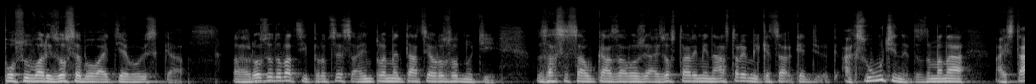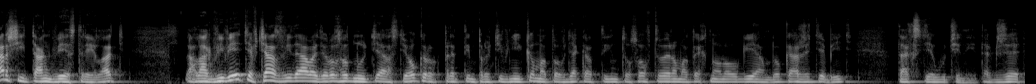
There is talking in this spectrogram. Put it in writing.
posúvali zo sebou aj tie vojska eh, rozhodovací proces a implementácia rozhodnutí. Zase sa ukázalo, že aj so starými nástrojmi, keď sa, keď, ak sú účinné, to znamená, aj starší tank vie strieľať, ale ak vy viete včas vydávať rozhodnutia a ste okrok pred tým protivníkom a to vďaka týmto softverom a technológiám dokážete byť, tak ste účinní. Takže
